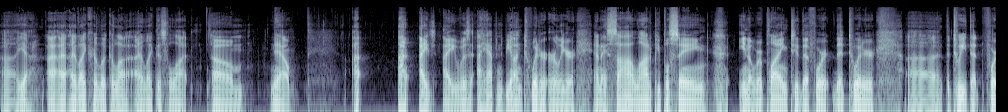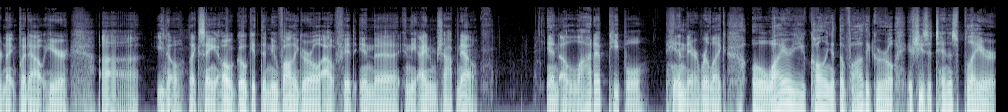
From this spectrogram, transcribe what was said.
Uh, yeah, I, I like her look a lot. I like this a lot. Um, now, I, I was I happened to be on Twitter earlier and I saw a lot of people saying, you know, replying to the fort the Twitter, uh, the tweet that Fortnite put out here, uh, you know, like saying, oh, go get the new Volley Girl outfit in the in the item shop now, and a lot of people in there were like, "Oh, why are you calling it the Volley Girl? If she's a tennis player,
